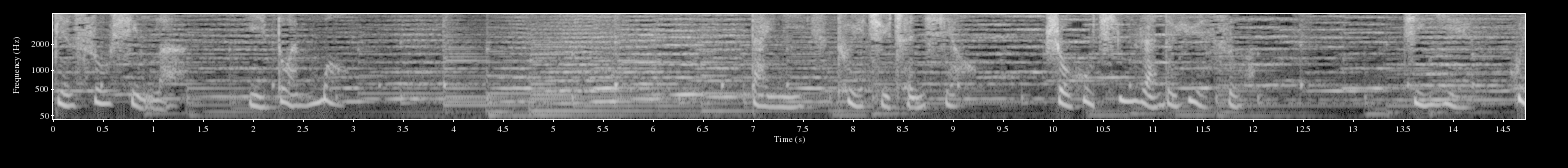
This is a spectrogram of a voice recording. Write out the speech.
便苏醒了一段梦。待你褪去尘嚣，守护清然的月色，今夜。会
